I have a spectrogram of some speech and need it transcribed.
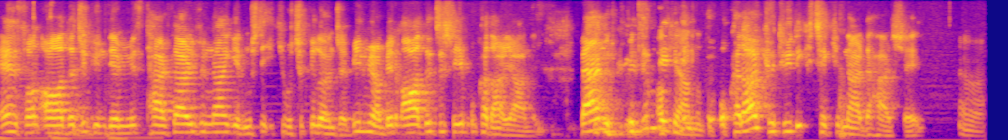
En son ağdacı gündemimiz terfler yüzünden girmişti iki buçuk yıl önce. Bilmiyorum benim ağdacı şeyi bu kadar yani. Ben dediğim anladım. o kadar kötüydü ki çekimlerde her şey. Evet.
